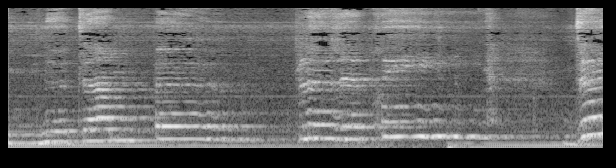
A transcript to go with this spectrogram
une dame peuple j'ai pris de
